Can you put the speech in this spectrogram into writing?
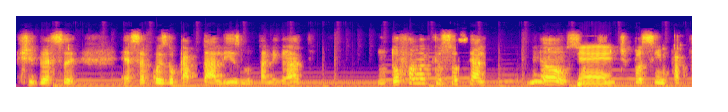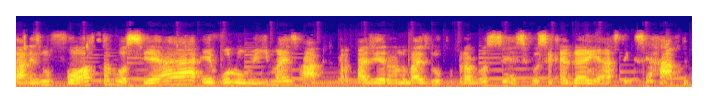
tido essa, essa coisa do capitalismo, tá ligado? Não tô falando que o socialismo não, É. que, tipo assim, o capitalismo força você a evoluir mais rápido para estar gerando mais lucro para você. Se você quer ganhar, você tem que ser rápido.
